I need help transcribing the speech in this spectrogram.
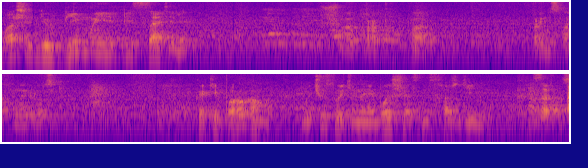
Ваши любимые писатели? Шива Прабхупада, Бронислав Иногровский, Каким пороком вы чувствуете наибольшее снисхождение? азартность,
